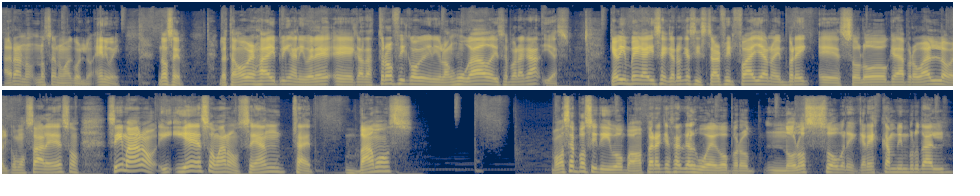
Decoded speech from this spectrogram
Ahora no, no sé, no me acuerdo. Anyway, no sé. Lo están overhyping a niveles eh, catastróficos y ni lo han jugado, dice por acá. Yes. Kevin Vega dice: Creo que si Starfield falla, no hay break, eh, solo queda probarlo, a ver cómo sale eso. Sí, mano. Y, eso, mano. Sean. O sea, vamos. Vamos a ser positivos, vamos a esperar que salga el juego, pero no lo sobrecrezcan bien brutal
